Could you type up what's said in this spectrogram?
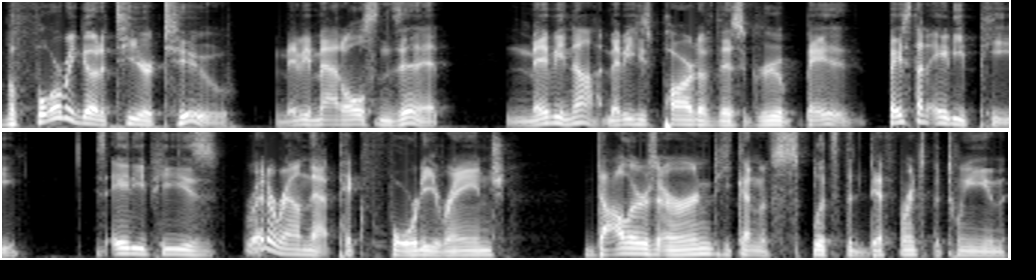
Before we go to tier two, maybe Matt Olson's in it, maybe not. Maybe he's part of this group ba- based on ADP. His ADP is right around that pick 40 range. Dollars earned, he kind of splits the difference between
